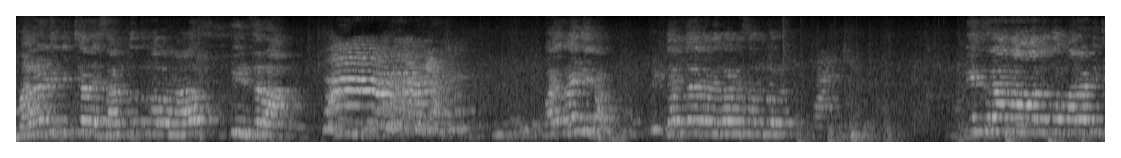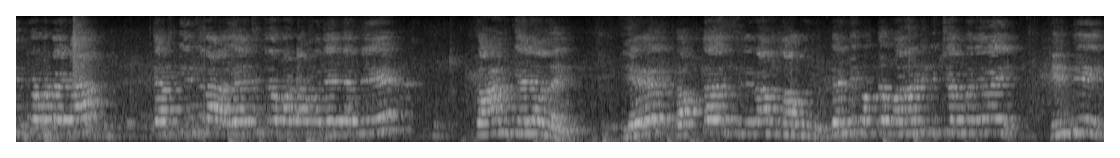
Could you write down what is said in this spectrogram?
मराठी पिक्चर आहे. सांगतो तुम्हाला नाव. पिंजरा. माहिती का त्यात काय गाणं सांग बरं. पिंजरा नावाचा जो मराठी चित्रपट आहे ना? त्या पिंजरा या चित्रपटामध्ये त्यांनी काम केलेलं आहे. हे डॉक्टर श्रीराम लागू त्यांनी फक्त मराठी पिक्चरमध्ये नाही हिंदी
